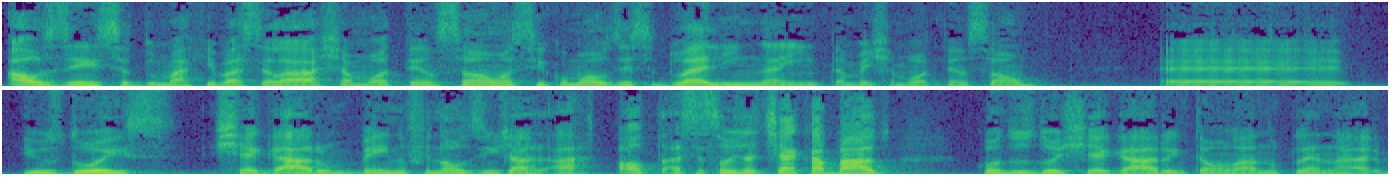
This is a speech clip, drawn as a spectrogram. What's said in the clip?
a ausência do Marquinhos Bacelar chamou atenção, assim como a ausência do Elin Naim também chamou atenção. É, e os dois chegaram bem no finalzinho, já a, pauta, a sessão já tinha acabado quando os dois chegaram então lá no plenário.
